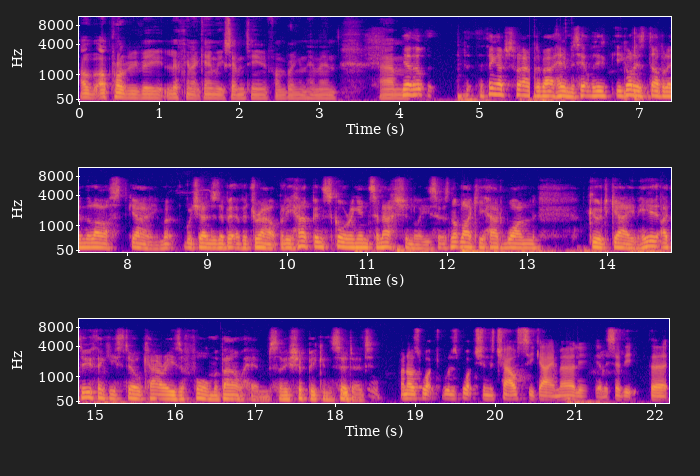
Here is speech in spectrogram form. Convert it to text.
I'll, I'll probably be looking at game week 17 if I'm bringing him in. Um, yeah, the, the, thing I just want to add about him is he, he got his double in the last game, which ended a bit of a drought, but he had been scoring internationally, so it's not like he had one good game. He, I do think he still carries a form about him, so he should be considered. When I was, watch, was watching the Chelsea game earlier, they said that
